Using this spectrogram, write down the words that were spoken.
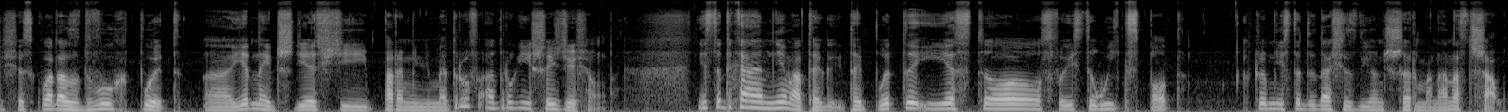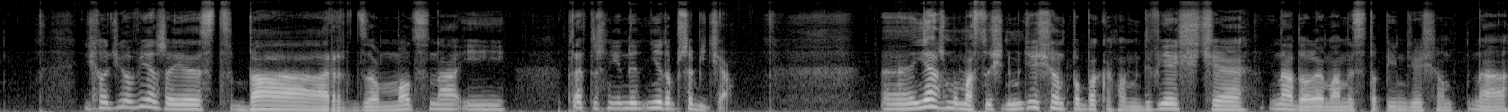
się składa z dwóch płyt, e, jednej 30 parę milimetrów, a drugiej 60. Niestety KM nie ma tej, płyty i jest to swoisty weak spot, którym niestety da się zdjąć Shermana na strzał. Jeśli chodzi o wieżę, jest bardzo mocna i praktycznie nie, do przebicia. E, jarzmo ma 170, po bokach mamy 200, na dole mamy 150 na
